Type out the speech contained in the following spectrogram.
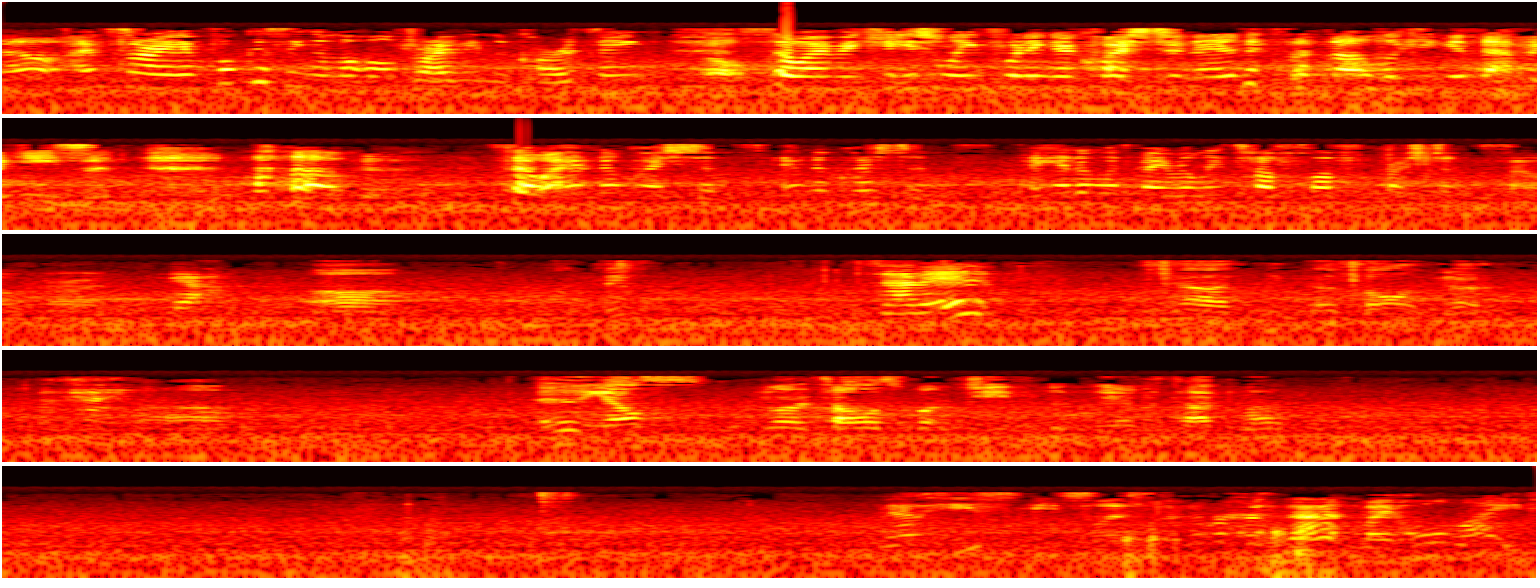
No, I'm sorry. I'm focusing on the whole driving the car thing. Oh. So I'm occasionally putting a question in if I'm not looking at navigation. Um, so I have no questions. I have no questions. I hit him with my really tough fluff questions. So right. yeah. Um, Is that it? Yeah, I think that's all I've got. Okay. Um, anything else you want to tell us about Jeep that we haven't talked about? Now he's speechless. I've never heard that in my whole life.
